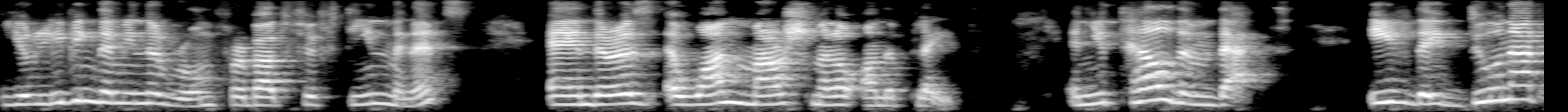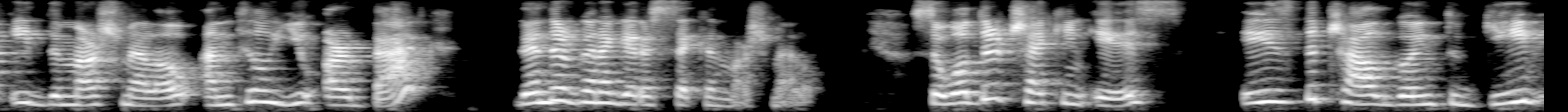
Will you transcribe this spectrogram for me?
you're leaving them in a room for about 15 minutes and there is a one marshmallow on the plate and you tell them that if they do not eat the marshmallow until you are back, then they're gonna get a second marshmallow. So what they're checking is, is the child going to give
